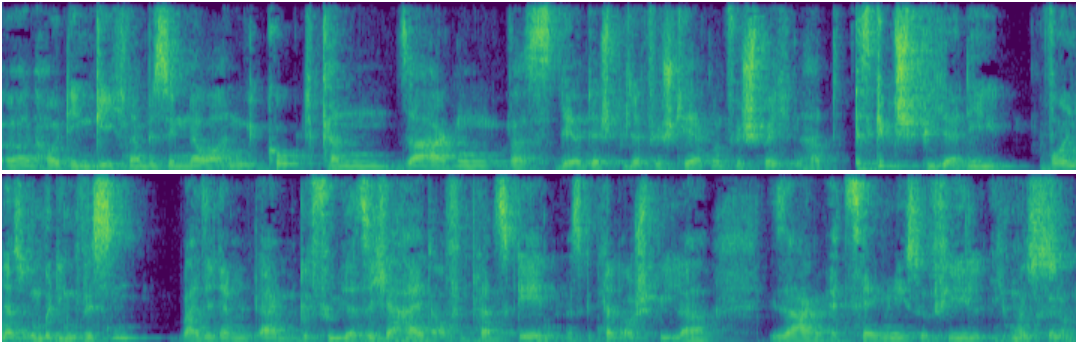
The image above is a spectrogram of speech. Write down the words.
euren heutigen Gegner ein bisschen genauer angeguckt, kann sagen, was der der Spieler für Stärken und für Schwächen hat. Es gibt Spieler, die wollen das unbedingt wissen weil sie dann mit einem Gefühl der Sicherheit auf den Platz gehen. es gibt halt auch Spieler, die sagen, erzähl mir nicht so viel, ich muss. Genau.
